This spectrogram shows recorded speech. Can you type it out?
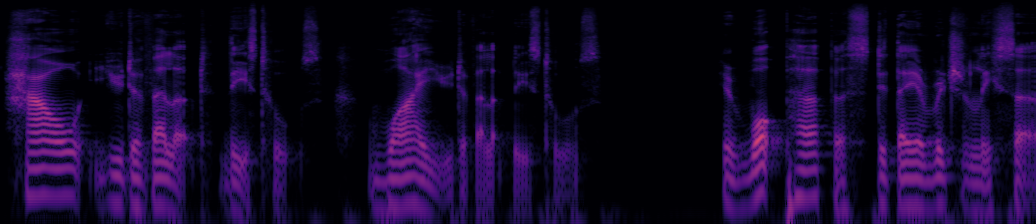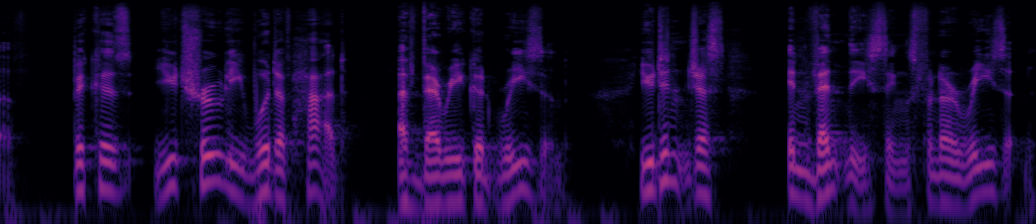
how you developed these tools, why you developed these tools. You know, what purpose did they originally serve? Because you truly would have had a very good reason. You didn't just invent these things for no reason.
